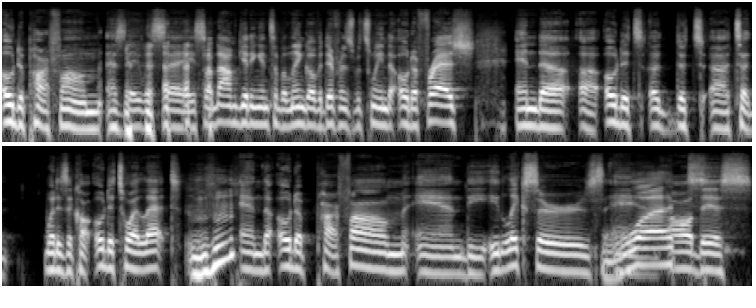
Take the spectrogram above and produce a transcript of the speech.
eau de parfum, as they would say. so now I'm getting into the lingo of a difference between the eau de fresh and the uh, eau de uh, de, uh, to what is it called eau de toilette and the eau de parfum and the elixirs and What? all this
